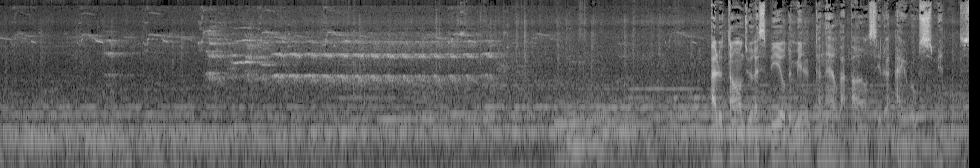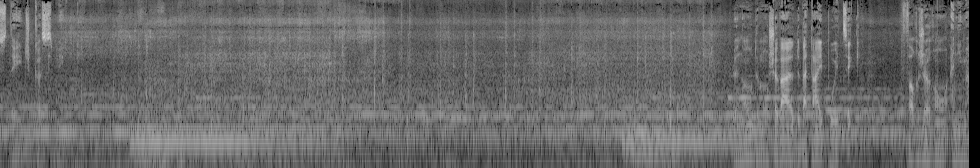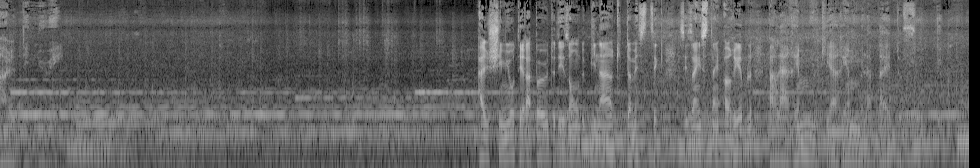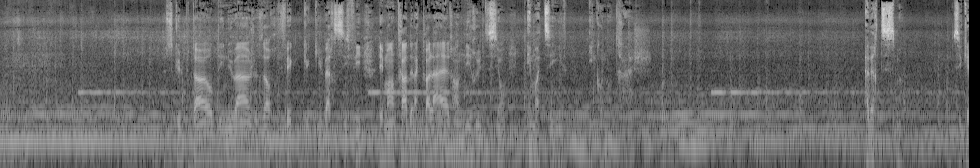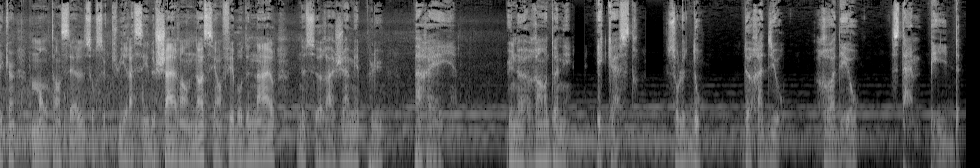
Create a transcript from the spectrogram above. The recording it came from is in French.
Temps du respire de mille tonnerres vapeurs, c'est le Aerosmith Stage cosmique. Le nom de mon cheval de bataille poétique, forgeron animal alchimiothérapeute des ondes binaires qui domestiquent ses instincts horribles par la rime qui arrime la bête fougue. Le sculpteur des nuages orphiques qui versifie les mantras de la colère en érudition émotive. Avertissement si quelqu'un monte en selle sur ce cuirassé de chair en os et en fibres de nerfs, ne sera jamais plus pareil. Une randonnée équestre sur le dos de Radio Rodeo Stampede.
